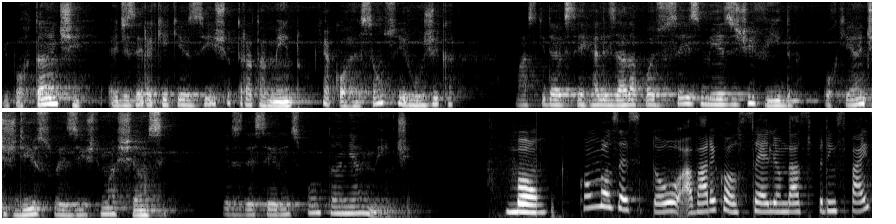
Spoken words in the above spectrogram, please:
O importante é dizer aqui que existe o tratamento, que é a correção cirúrgica, mas que deve ser realizada após os seis meses de vida, porque antes disso existe uma chance deles descerem espontaneamente. Bom, como você citou, a varicocele é uma das principais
